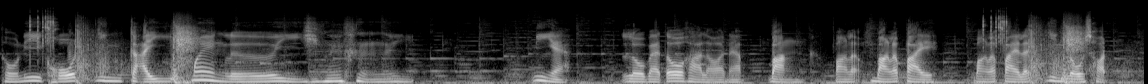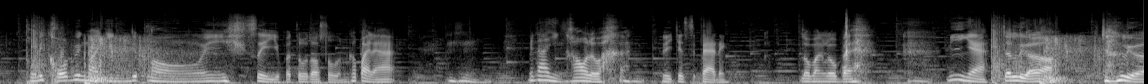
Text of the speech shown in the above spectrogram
โทนี่โค้ดยิงไก่แม่งเลยยิงแม่งเลยนี่ไง โรเบโตคาร์ลอสนะครับ บัง บังแล้ว บังแล้วไป บังแล้วไปแล้วยิงโลช็อตโทนี่โค้ดวิ่งมายิงเรียบร้อยสี่ประตูต่อศูนย์เข้าไปแล้วฮะไม่น่ายิงเข้าเลยว่ะรีเจ็ดสิบแปดเองโรบังโรแบนี่ไงจะเหลือเหรอจะเหลือ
